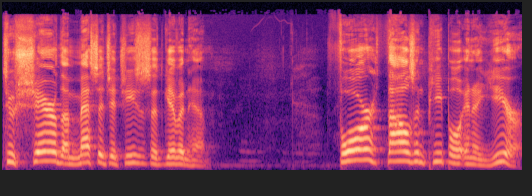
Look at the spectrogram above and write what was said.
to share the message that Jesus had given him. 4,000 people in a year.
